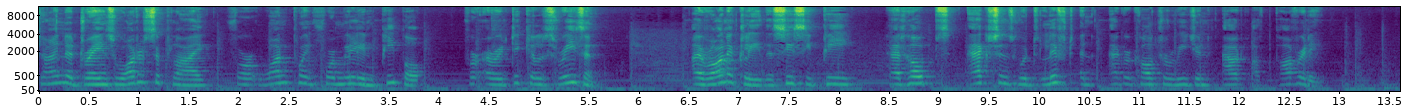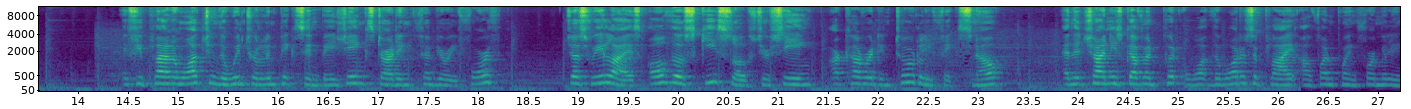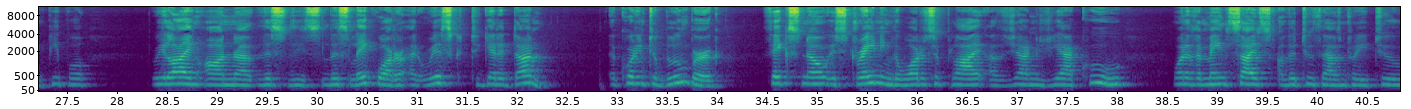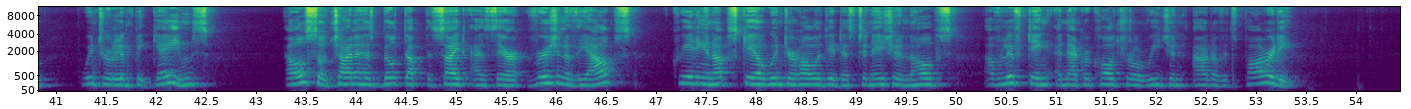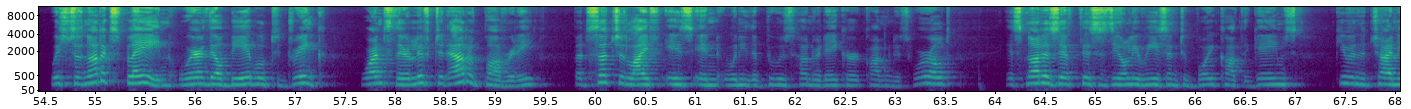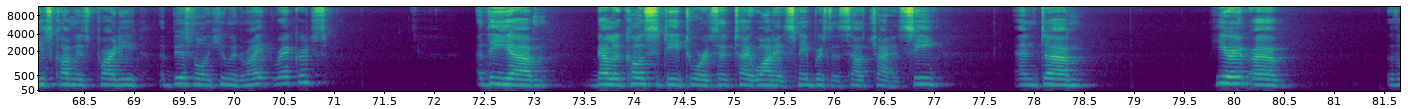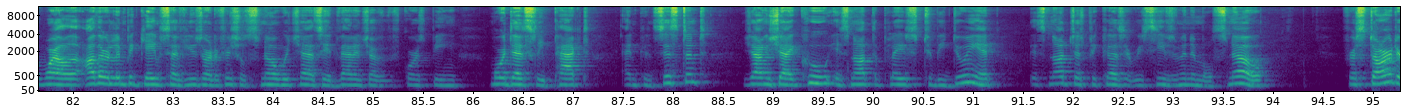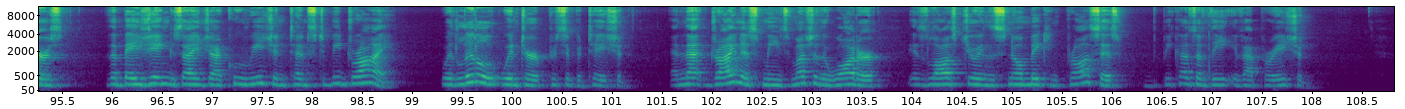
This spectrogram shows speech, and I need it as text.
China drains water supply for 1.4 million people for a ridiculous reason. Ironically, the CCP had hopes actions would lift an agricultural region out of poverty. If you plan on watching the Winter Olympics in Beijing starting February 4th, just realize all those ski slopes you're seeing are covered in totally fake snow, and the Chinese government put the water supply of 1.4 million people relying on uh, this, this, this lake water at risk to get it done. According to Bloomberg, fake snow is straining the water supply of Zhangjiakou, one of the main sites of the 2022 Winter Olympic Games. Also, China has built up the site as their version of the Alps, creating an upscale winter holiday destination in the hopes of lifting an agricultural region out of its poverty, which does not explain where they'll be able to drink once they're lifted out of poverty. But such a life is in Winnie the Pooh's 100 acre communist world. It's not as if this is the only reason to boycott the Games, given the Chinese Communist Party abysmal human rights records. The um, bellicosity towards Taiwan and its neighbors in the South China Sea. And um, here, uh, while other Olympic Games have used artificial snow, which has the advantage of, of course, being more densely packed and consistent, Zhangjiakou is not the place to be doing it. It's not just because it receives minimal snow. For starters, the Beijing Zhangjiakou region tends to be dry, with little winter precipitation and that dryness means much of the water is lost during the snowmaking process because of the evaporation.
